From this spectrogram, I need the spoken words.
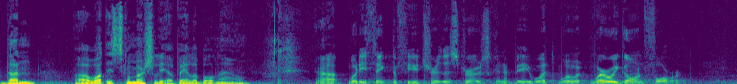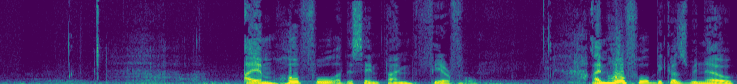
than uh, what is commercially available now. Uh, what do you think the future of this drug is going to be? What, what, where are we going forward? I am hopeful at the same time fearful. I'm hopeful because we know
